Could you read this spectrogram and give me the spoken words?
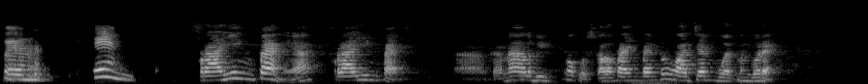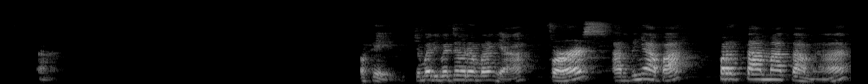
Pen. Pen. Frying pan ya, frying pan. Nah, karena lebih fokus. Kalau frying pan itu wajan buat menggoreng. Oke, coba dibaca bareng-bareng ya. First artinya apa? Pertama-tama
